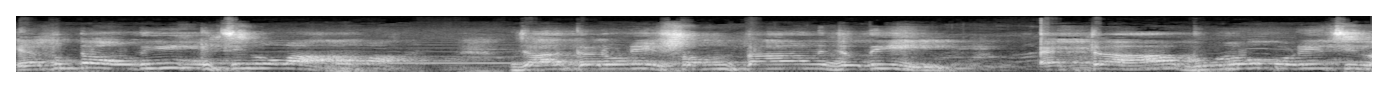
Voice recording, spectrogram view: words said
এতটা অধিক ছিল মা। যার কারণে সন্তান যদি একটা ভুলও করেছিল,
